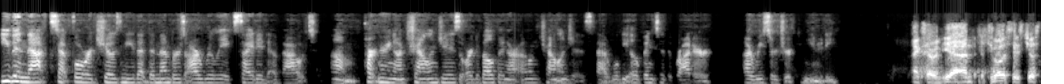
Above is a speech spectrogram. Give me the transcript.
even that step forward shows me that the members are really excited about um, partnering on challenges or developing our own challenges that will be open to the broader uh, researcher community. Thanks, Erin. Yeah, and to be honest, it's just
